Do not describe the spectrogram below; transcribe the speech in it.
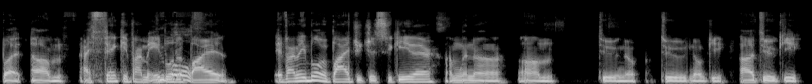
but um, I think if I'm able to buy if I'm able to buy jujitsu gi there, I'm gonna um do no do no gi uh do gi.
